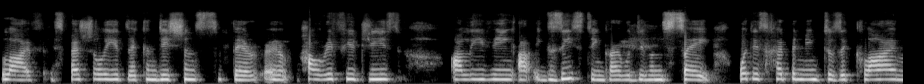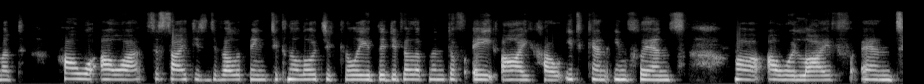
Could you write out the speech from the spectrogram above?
life, especially the conditions there, uh, how refugees are living, are existing, I would even say, what is happening to the climate, how our society is developing technologically, the development of AI, how it can influence uh, our life and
